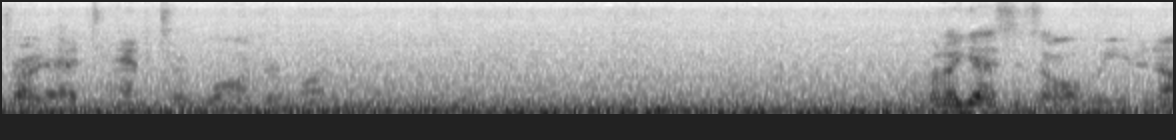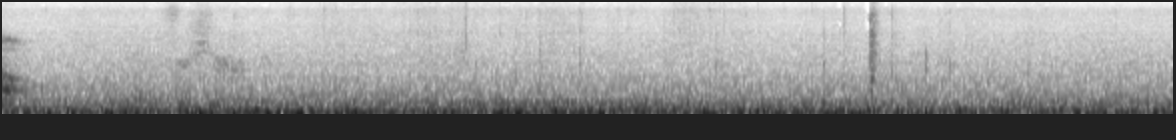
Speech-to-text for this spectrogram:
try to attempt to launder money. But I guess it's all who you know. for sure. Well,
